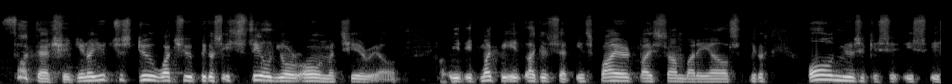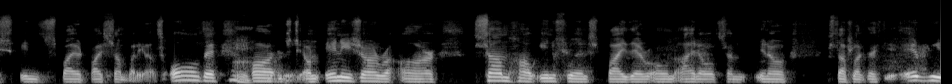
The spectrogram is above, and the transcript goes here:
Fuck that shit. You know you just do what you because it's still your own material. It, it might be like i said inspired by somebody else because all music is is, is inspired by somebody else. All the Hmm. artists on any genre are somehow influenced by their own idols and you know stuff like that. Every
